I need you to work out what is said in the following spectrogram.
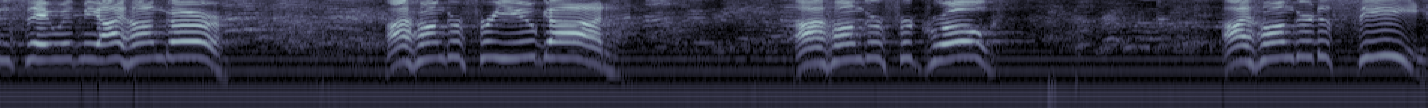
and say it with me I hunger. I hunger for you, God. I hunger for growth. I hunger to see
